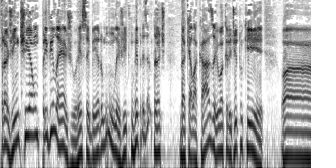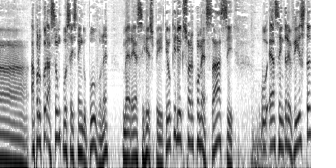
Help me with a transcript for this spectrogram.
Para a gente é um privilégio receber um legítimo representante daquela casa. Eu acredito que uh, a procuração que vocês têm do povo, né, merece respeito. Eu queria que a senhora começasse o, essa entrevista.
